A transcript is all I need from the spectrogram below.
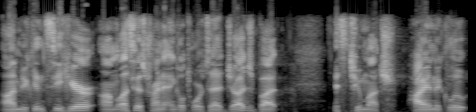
Um, you can see here, um, Alessia is trying to angle towards that judge, but it's too much. High in the glute,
